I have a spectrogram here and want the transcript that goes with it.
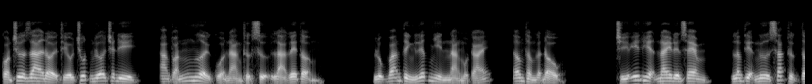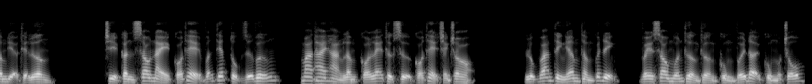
còn chưa ra đời thiếu chút nữa chết đi, an toán người của nàng thực sự là ghê tởm. Lục văn tình liếc nhìn nàng một cái, âm thầm gật đầu. Chí ít hiện nay đến xem, lâm Tiện ngư xác thực tâm địa thiện lương. Chỉ cần sau này có thể vẫn tiếp tục giữ vững, ma thai hàng lâm có lẽ thực sự có thể tránh cho. Lục văn tình âm thầm quyết định, về sau muốn thường thường cùng với đợi cùng một chỗ,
